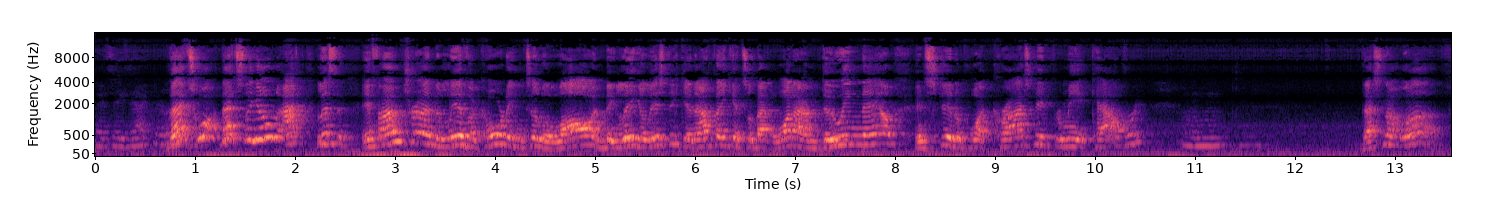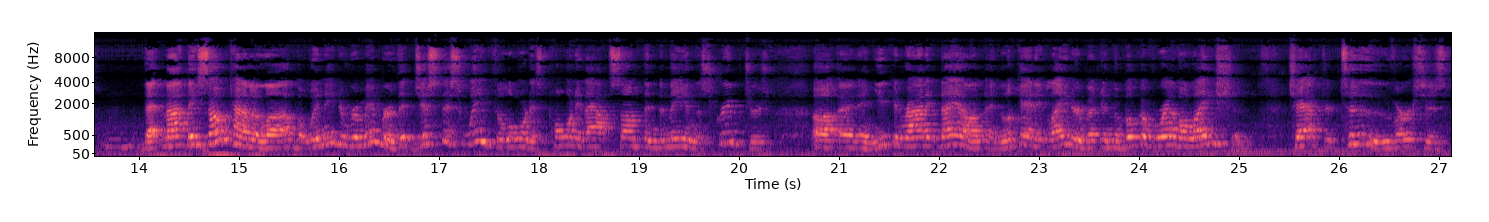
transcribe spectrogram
That's exactly right. That's what. That's the only. I, listen, if I'm trying to live according to the law and be legalistic, and I think it's about what I'm doing now instead of what Christ did for me at Calvary, mm-hmm. That's not love. That might be some kind of love, but we need to remember that just this week the Lord has pointed out something to me in the Scriptures, uh, and, and you can write it down and look at it later. But in the book of Revelation, chapter two, verses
